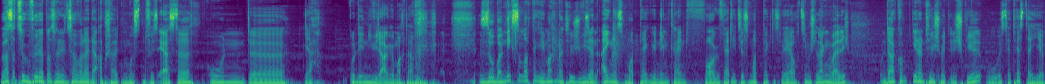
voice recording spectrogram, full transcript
Was dazu geführt hat, dass wir den Server leider abschalten mussten fürs Erste und äh, ja, und den nie wieder angemacht haben. so, beim nächsten Modpack, wir machen natürlich wieder ein eigenes Modpack. Wir nehmen kein vorgefertigtes Modpack, das wäre ja auch ziemlich langweilig. Und da kommt ihr natürlich mit ins Spiel. Wo ist der Tester hier?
